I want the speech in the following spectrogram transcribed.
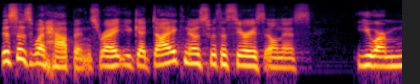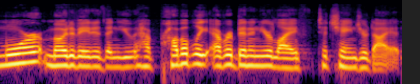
this is what happens, right? You get diagnosed with a serious illness. You are more motivated than you have probably ever been in your life to change your diet.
